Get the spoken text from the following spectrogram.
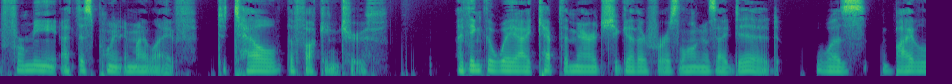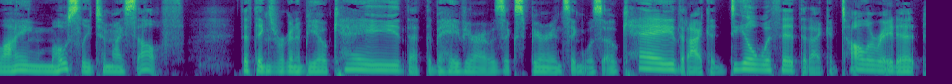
for me at this point in my life to tell the fucking truth. I think the way I kept the marriage together for as long as I did was by lying mostly to myself that things were going to be okay, that the behavior I was experiencing was okay, that I could deal with it, that I could tolerate it.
